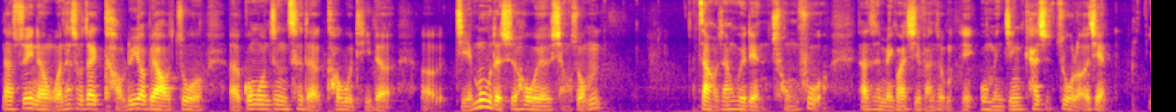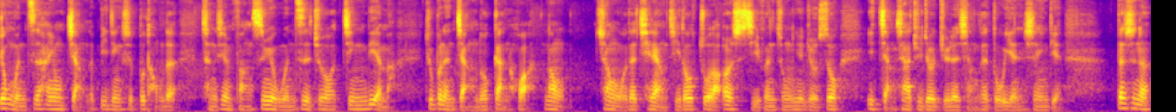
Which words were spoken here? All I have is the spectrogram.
那所以呢，我那时候在考虑要不要做呃公共政策的考古题的呃节目的时候，我有想说，嗯，这样好像会有点重复，但是没关系，反正我们我们已经开始做了，而且用文字和用讲的毕竟是不同的呈现方式，因为文字就要精炼嘛，就不能讲很多干话。那我像我在前两集都做到二十几分钟，有时候一讲下去就觉得想再多延伸一点。但是呢，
